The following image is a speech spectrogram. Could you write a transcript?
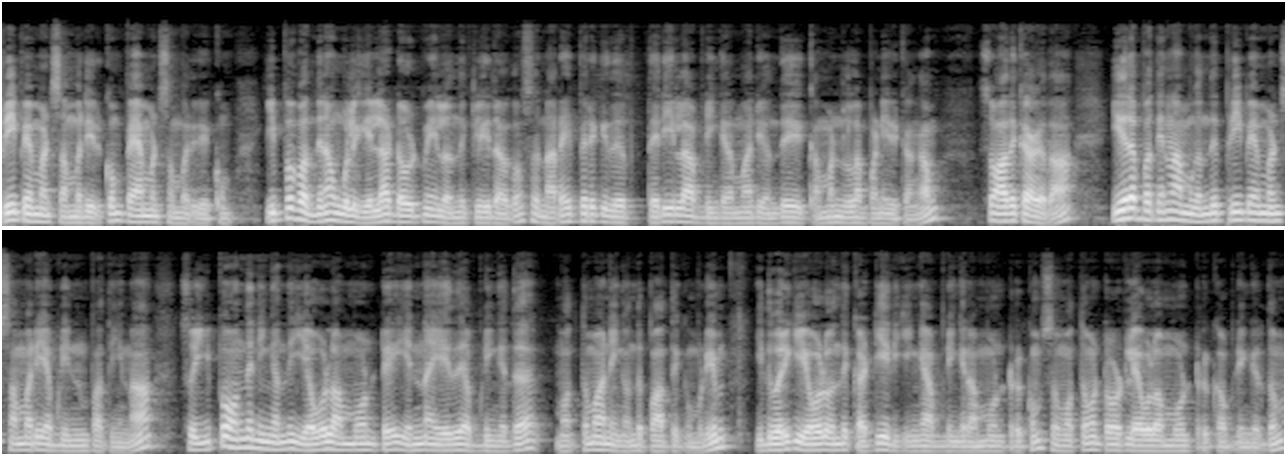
ப்ரீ பேமெண்ட் சம்மரி இருக்கும் பேமெண்ட் சம்மரி இருக்கும். இப்போ பார்த்தீங்கன்னா உங்களுக்கு எல்லா டவுட்டுமே இதில் வந்து கிளியர் ஆகும். ஸோ நிறைய பேருக்கு இது தெரியல அப்படிங்கிற மாதிரி வந்து கமெண்ட்லாம் பண்ணியிருக்காங்க. ஸோ அதுக்காக தான் இதில் பார்த்தீங்கன்னா நமக்கு வந்து ப்ரீ பேமெண்ட் சம்மரி அப்படின்னு பார்த்தீங்கன்னா ஸோ இப்போ வந்து நீங்கள் வந்து எவ்வளோ அமௌண்ட்டு என்ன ஏது அப்படிங்கிறத மொத்தமாக நீங்கள் வந்து பார்த்துக்க முடியும். இது வரைக்கும் எவ்வளோ வந்து கட்டியிருக்கீங்க அப்படிங்கிற அமௌண்ட் இருக்கும். ஸோ மொத்தமாக டோட்டல் எவ்வளோ அமௌண்ட் இருக்கும் அப்படிங்கிறதும்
